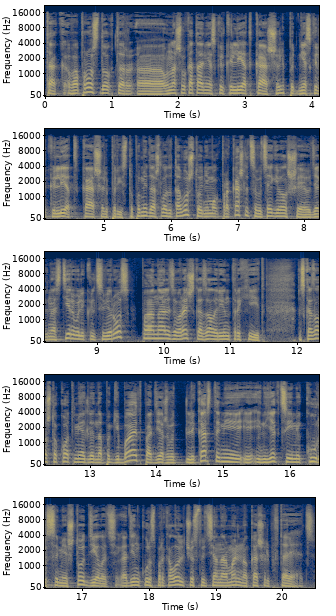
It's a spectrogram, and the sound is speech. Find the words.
Так, вопрос, доктор. Э, у нашего кота несколько лет кашель, несколько лет кашель приступами. Дошло до того, что не мог прокашляться, вытягивал шею. Диагностировали кальцивироз по анализу. Врач сказал ринотрахеид. Сказал, что кот медленно погибает, поддерживает лекарствами, инъекциями, курсами. Что делать? Один курс прокололи, чувствует себя нормально, но кашель повторяется.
